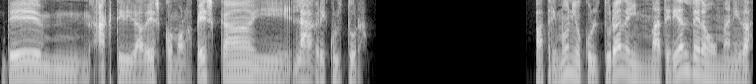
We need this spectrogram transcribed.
de mm, actividades como la pesca y la agricultura. Patrimonio cultural e inmaterial de la humanidad.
